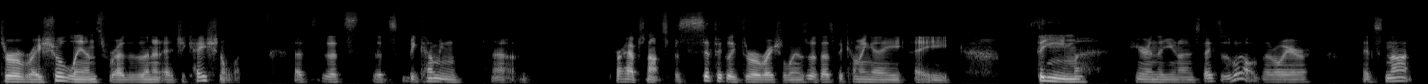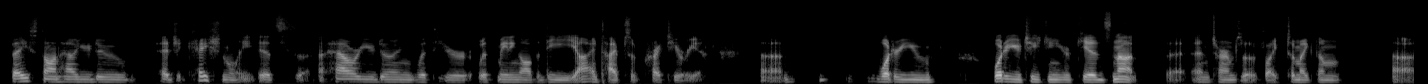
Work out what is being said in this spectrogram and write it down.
through a racial lens rather than an educational one. That's that's that's becoming um, perhaps not specifically through a racial lens, but that's becoming a a theme here in the United States as well, where it's not based on how you do educationally it's uh, how are you doing with your with meeting all the dei types of criteria? Um, what are you what are you teaching your kids not uh, in terms of like to make them uh,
